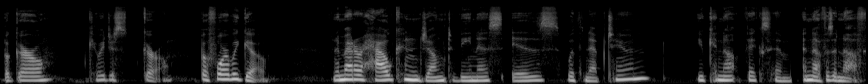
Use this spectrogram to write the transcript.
But, girl, can we just, girl, before we go, no matter how conjunct Venus is with Neptune, you cannot fix him. Enough is enough.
